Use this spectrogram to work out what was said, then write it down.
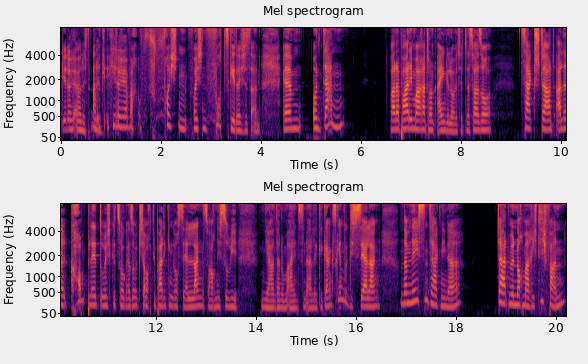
geht euch einfach nichts an. Ge- geht euch einfach feuchten, feuchten Furz geht euch das an. Ähm, und dann war der Partymarathon eingeläutet. Das war so, zack, Start, alle komplett durchgezogen. Also wirklich auch, die Party ging auch sehr lang. Es war auch nicht so wie, ja, und dann um eins sind alle gegangen. Es ging wirklich sehr lang. Und am nächsten Tag, Nina, da hatten wir nochmal richtig Fun.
